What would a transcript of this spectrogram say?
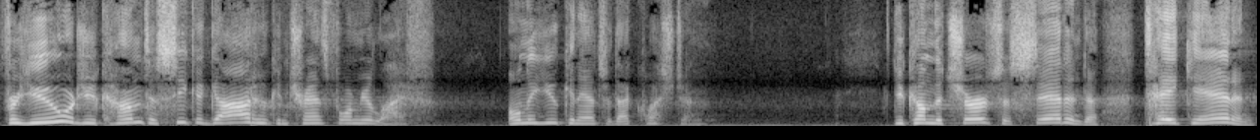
for you, or do you come to seek a God who can transform your life? Only you can answer that question. Do you come to church to sit and to take in and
